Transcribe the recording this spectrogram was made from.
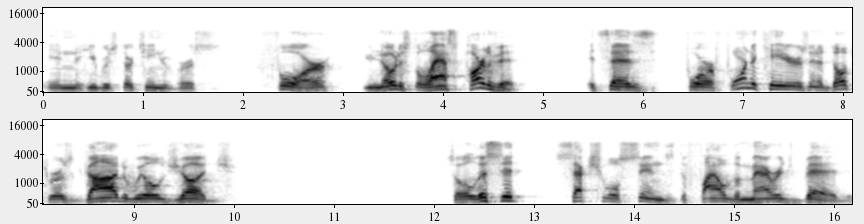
in Hebrews 13, verse 4, you notice the last part of it. It says, for fornicators and adulterers, God will judge. So illicit sexual sins defile the marriage bed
